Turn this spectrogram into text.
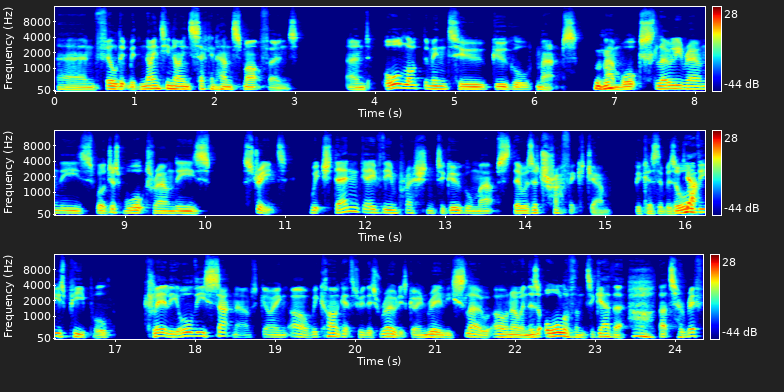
and filled it with 99 secondhand smartphones and all logged them into Google Maps Mhm. and walked slowly round these, well, just walked round these streets, which then gave the impression to Google Maps there was a traffic jam because there was all Yeah. these people, clearly all these sat navs going, oh, we can't get through this road. It's going really slow. Oh, no. And there's all of them together. Oh, that's horrific.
